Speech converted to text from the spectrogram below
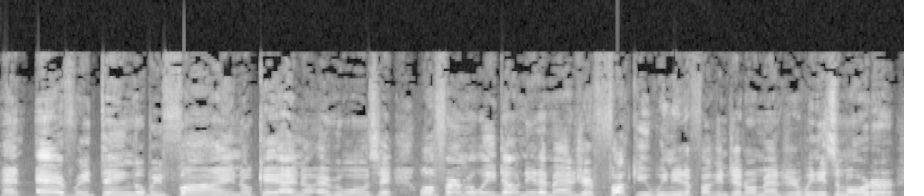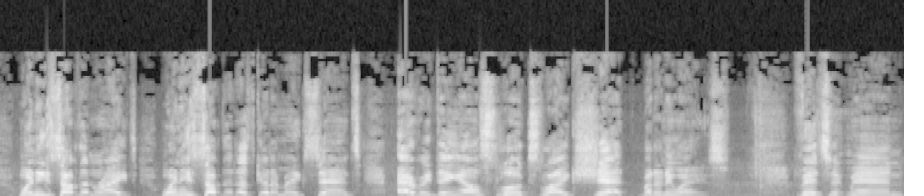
and everything will be fine. Okay, I know everyone would say, well, Furman, we don't need a manager. Fuck you. We need a fucking general manager. We need some order. We need something right. We need something that's to make sense. Everything else looks like shit. But, anyways, Vince McMahon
